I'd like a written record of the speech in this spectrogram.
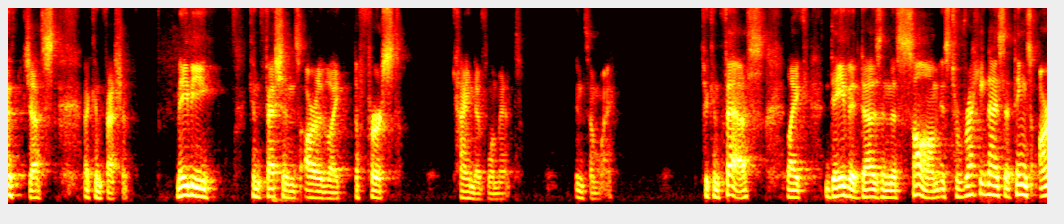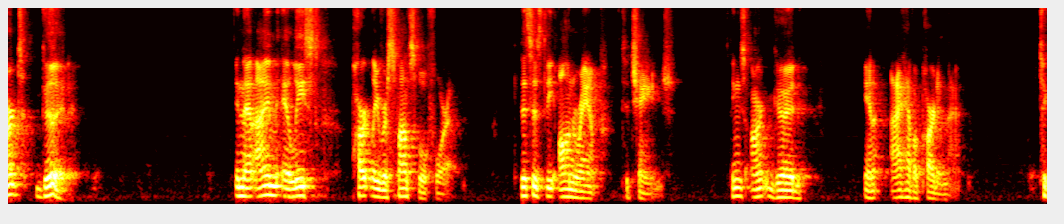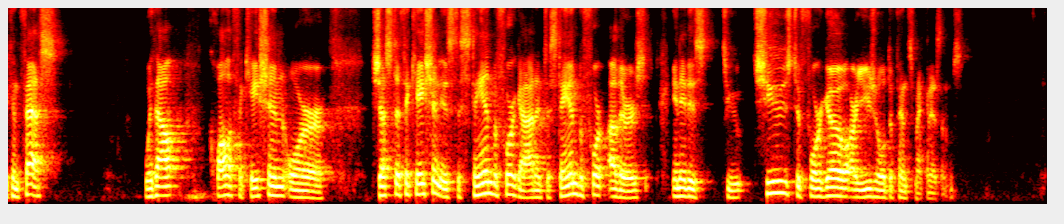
just a confession. Maybe confessions are like the first kind of lament in some way. To confess, like David does in this psalm, is to recognize that things aren't good. In that I'm at least partly responsible for it. This is the on ramp to change. Things aren't good, and I have a part in that. To confess without qualification or justification is to stand before God and to stand before others, and it is to choose to forego our usual defense mechanisms.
